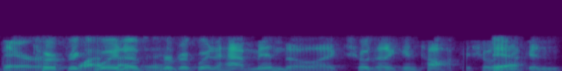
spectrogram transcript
there. Perfect way to perfect way to have him in though. Like shows that he can talk. It shows Yeah. he can,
